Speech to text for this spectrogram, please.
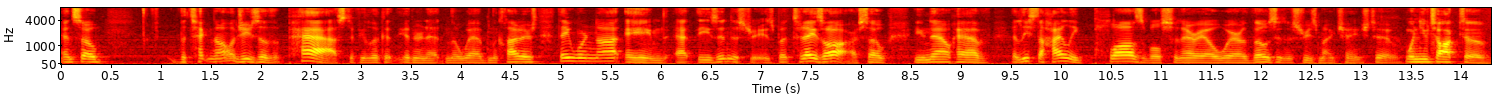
And so the technologies of the past, if you look at the internet and the web and the cloud they were not aimed at these industries, but today's are. So you now have at least a highly plausible scenario where those industries might change too. When you talk to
